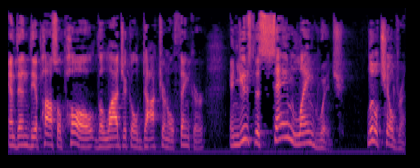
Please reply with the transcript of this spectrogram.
and then the Apostle Paul, the logical doctrinal thinker, and used the same language, little children.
